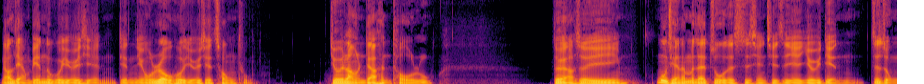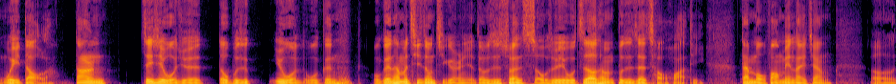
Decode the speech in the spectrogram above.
然后两边如果有一些点牛肉或者有一些冲突。就会让人家很投入，对啊，所以目前他们在做的事情其实也有一点这种味道啦。当然，这些我觉得都不是，因为我我跟 我跟他们其中几个人也都是算熟，所以我知道他们不是在炒话题。但某方面来讲，呃，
